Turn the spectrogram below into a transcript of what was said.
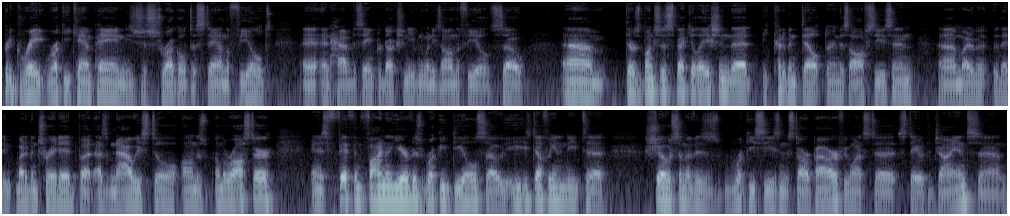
pretty great rookie campaign, he's just struggled to stay on the field and, and have the same production even when he's on the field. So um, there was a bunch of speculation that he could have been dealt during this offseason, uh, might have that he might have been traded, but as of now, he's still on his on the roster in his fifth and final year of his rookie deal. So he's definitely going to need to show some of his rookie season star power if he wants to stay with the Giants. Um,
